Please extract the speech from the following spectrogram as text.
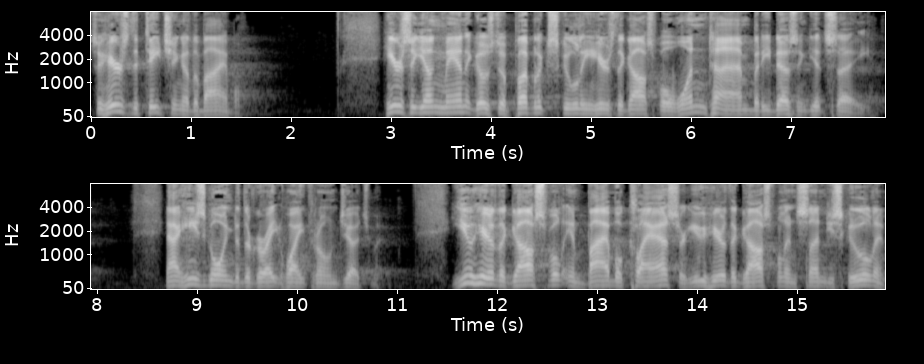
So here's the teaching of the Bible. Here's a young man that goes to a public school. He hears the gospel one time, but he doesn't get saved. Now he's going to the great white throne judgment. You hear the gospel in Bible class or you hear the gospel in Sunday school and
